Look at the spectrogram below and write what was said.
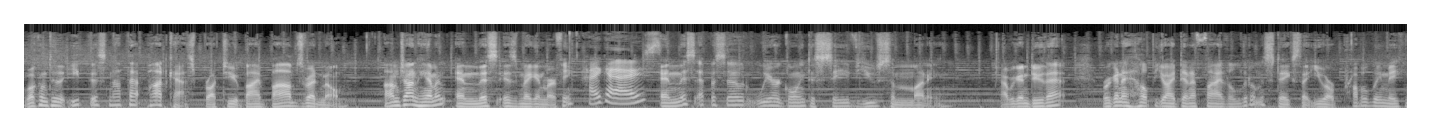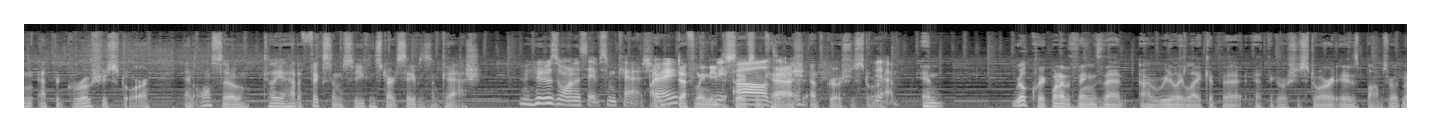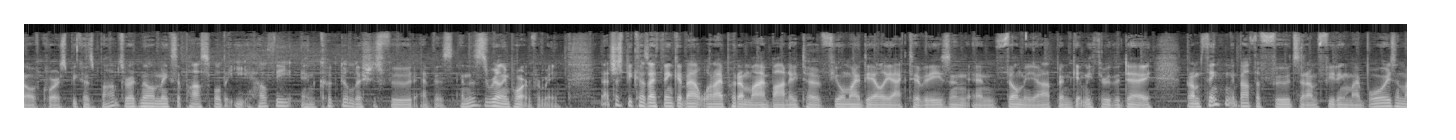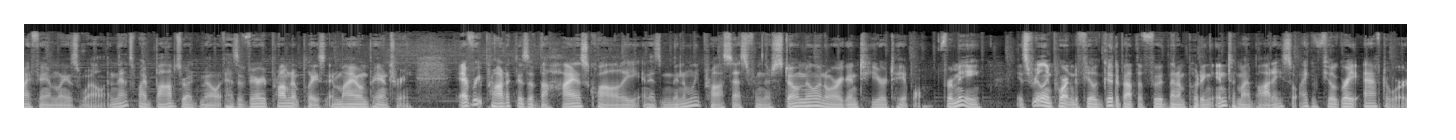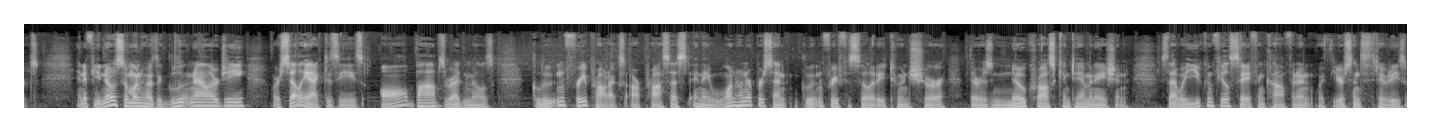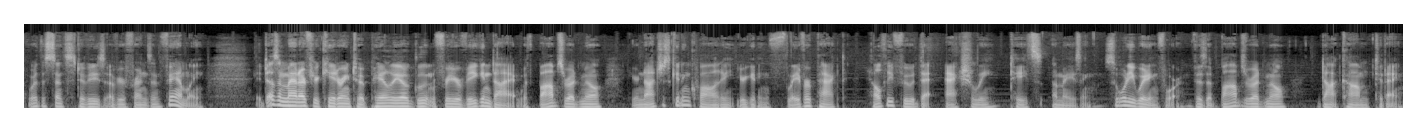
Welcome to the Eat This Not That podcast, brought to you by Bob's Red Mill. I'm John Hammond, and this is Megan Murphy. Hi, guys. And this episode, we are going to save you some money. How are we going to do that? We're going to help you identify the little mistakes that you are probably making at the grocery store and also tell you how to fix them so you can start saving some cash. I mean, who doesn't want to save some cash, right? I definitely need We to save some cash do. at the grocery store. Yeah. And real quick, one of the things that I really like at the at the grocery store is Bob's Red Mill, of course, because Bob's Red Mill makes it possible to eat healthy and cook delicious food at this. And this is really important for me, not just because I think about what I put in my body to fuel my daily activities and and fill me up and get me through the day, but I'm thinking about the foods that I'm feeding my boys and my family as well. And that's why Bob's Red Mill has a very prominent place in my own pantry. Every product is of the highest quality and is minimally processed from their stone mill in Oregon to your table. For me, it's really important to feel good about the food that I'm putting into my body so I can feel great afterwards. And if you know someone who has a gluten allergy or celiac disease, all Bob's Red Mill's gluten free products are processed in a 100% gluten free facility to ensure there is no cross contamination. So that way you can feel safe and confident with your sensitivities or the sensitivities of your friends and family. It doesn't matter if you're catering to a paleo, gluten free, or vegan diet. With Bob's Red Mill, you're not just getting quality, you're getting flavor packed, healthy food that actually tastes amazing. So, what are you waiting for? Visit bobsredmill.com today.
